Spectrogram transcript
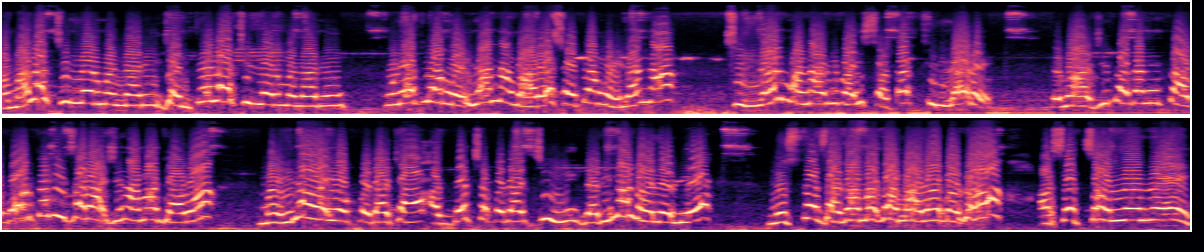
आम्हाला चिल्लर म्हणणारी जनतेला चिल्लर म्हणणारी पुण्यातल्या महिलांना महाराष्ट्रातल्या महिलांना चिल्लर म्हणणारी बाई स्वतः चिल्लर आहे. तेव्हा अजितदादांनी ताबडतोब हिचा राजीनामा घ्यावा महिला आयोग पदाच्या अध्यक्ष पदाची ही गरिमा घालवली आहे. नुसतं जगामगा मला बघा. असंच चालणार नाही.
